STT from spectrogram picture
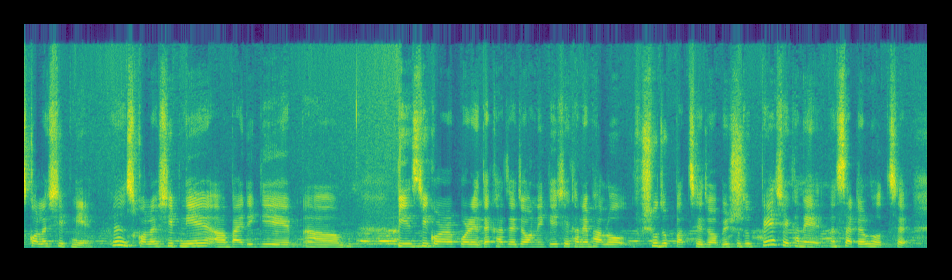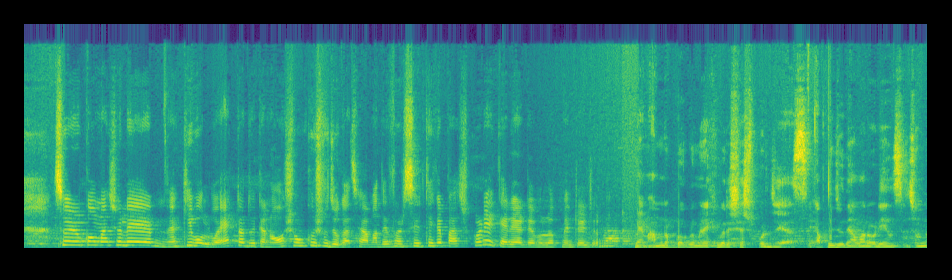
স্কলারশিপ নিয়ে হ্যাঁ। স্কলারশিপ নিয়ে বাইরে গিয়ে পিএইচডি করার পরে দেখা যায় যে অনেকেই সেখানে ভালো সুযোগ পাচ্ছে জবের সুযোগ পেয়ে সেখানে সেটেল হচ্ছে। সো এরকম আসলে কি বলব একটা দুইটা না অসংখ্য সুযোগ আছে আমাদের ভার্সিটি থেকে পাশ করে ক্যারিয়ার ডেভেলপমেন্টের জন্য। ম্যাম আমরা প্রোগ্রামের একেবারে শেষ পর্যায়ে আছি আপনি যদি আমার অডিয়েন্সের জন্য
